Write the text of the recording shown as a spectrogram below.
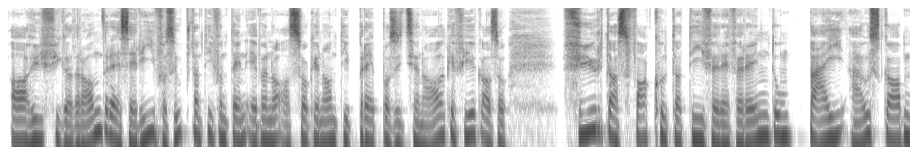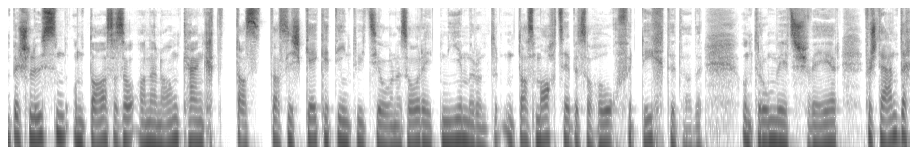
anhäufig oder andere, eine Serie von Substantiven und dann eben noch als sogenannte Präpositionalgefüge, also für das fakultative Referendum bei Ausgabenbeschlüssen und das also aneinanderhängt, das, das ist gegen die Intuition, so redet niemand und, und das macht es eben so hoch verdichtet. Oder? Und darum wird es schwer. Verständlich,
